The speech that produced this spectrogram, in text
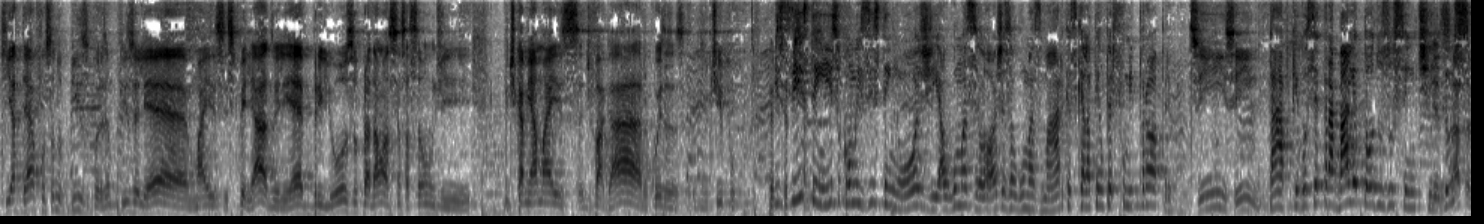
que até a função do piso, por exemplo, o piso ele é mais espelhado, ele é brilhoso para dar uma sensação de de caminhar mais devagar, coisas do tipo. Existem isso como existem hoje algumas lojas, algumas marcas que ela tem um perfume próprio. Sim, sim. Tá, porque você trabalha todos os sentidos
